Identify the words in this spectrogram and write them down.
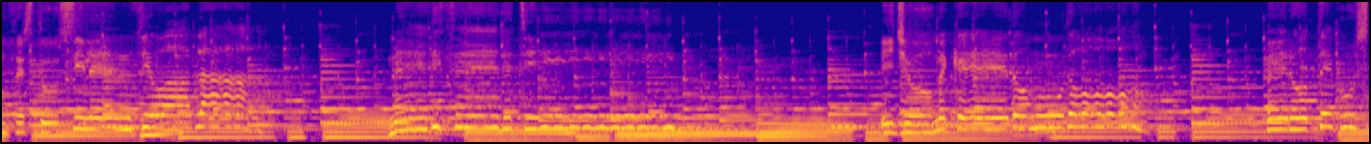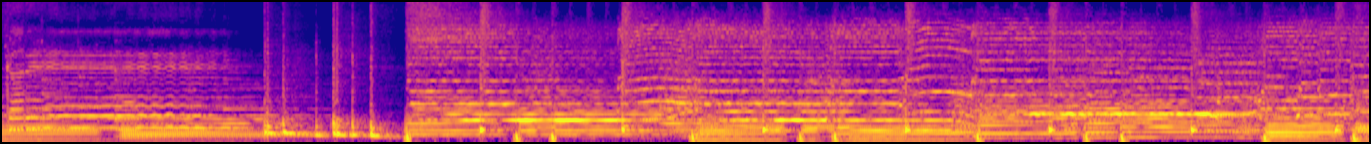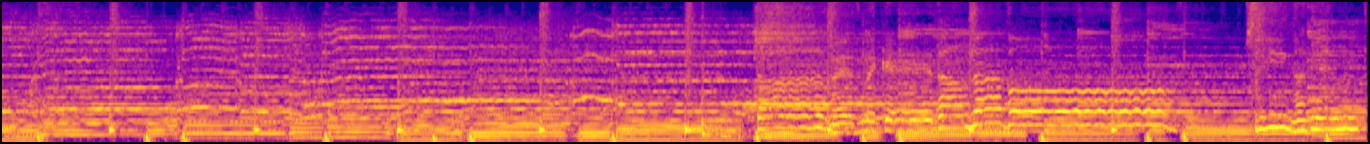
Entonces tu silencio habla, me dice de ti. y yo me quedo mudo, pero te buscaré.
